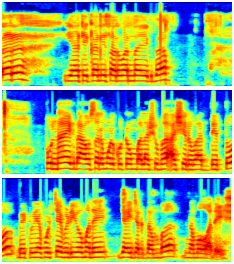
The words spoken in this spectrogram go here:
तर या ठिकाणी सर्वांना एकदा पुन्हा एकदा अवसरमूळ कुटुंबाला शुभ आशीर्वाद देतो. भेटूया पुढच्या व्हिडिओमध्ये. जय जगदंब. नमो आदेश.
